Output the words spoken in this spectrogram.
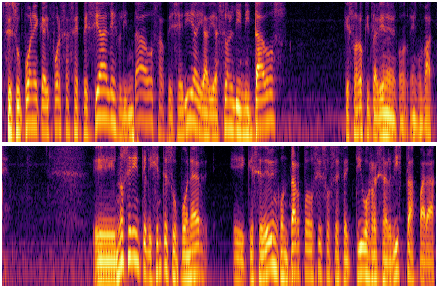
Se supone que hay fuerzas especiales, blindados, artillería y aviación limitados, que son los que intervienen en combate. Eh, ¿No sería inteligente suponer eh, que se deben contar todos esos efectivos reservistas para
